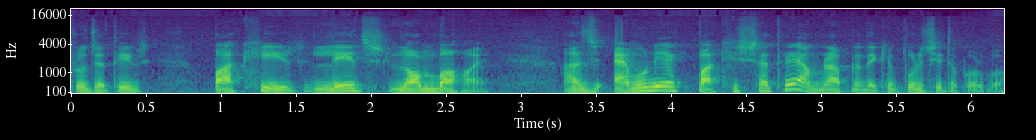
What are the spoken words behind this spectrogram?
প্রজাতির পাখির লেজ লম্বা হয়। আজ এমনই এক পাখির সাথে আমরা আপনাদেরকে পরিচিত করব।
